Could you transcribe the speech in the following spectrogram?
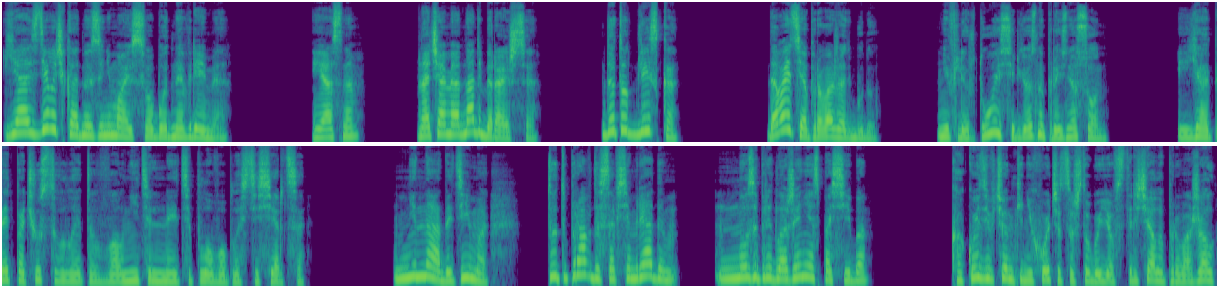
«Я с девочкой одной занимаюсь в свободное время». «Ясно. Ночами одна добираешься? Да тут близко. Давайте я провожать буду. Не флиртуя, серьезно произнес он. и я опять почувствовала это волнительное тепло в области сердца. «Не надо, Дима. Тут и правда совсем рядом, но за предложение спасибо». Какой девчонке не хочется, чтобы ее встречал и провожал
